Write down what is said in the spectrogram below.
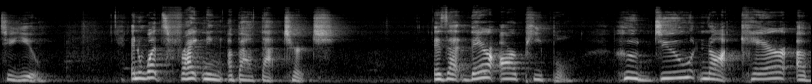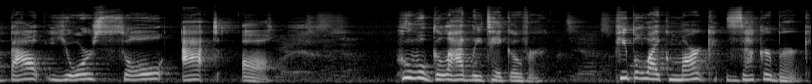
to you. And what's frightening about that church is that there are people who do not care about your soul at all, who will gladly take over. People like Mark Zuckerberg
